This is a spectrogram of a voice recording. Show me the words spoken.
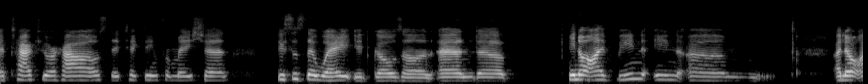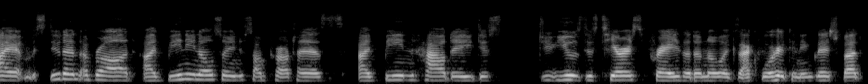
attack your house they take the information. This is the way it goes on. And uh, you know i've been in um, i know i am a student abroad. I've been in also in some protests. I've been how they just use this terrorist phrase. I don't know exact word in English, but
